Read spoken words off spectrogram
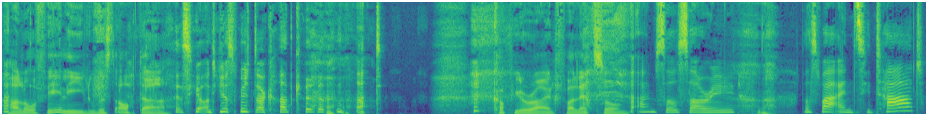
Hallo Feli, du bist auch da. Weiß ich auch nicht, was mich da gerade geritten hat. Copyright-Verletzung I'm so sorry. Das war ein Zitat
